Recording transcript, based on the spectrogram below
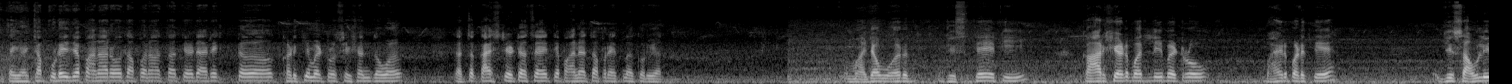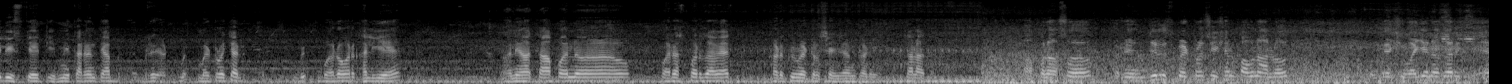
आता ह्याच्या पुढे जे पाहणार आहोत आपण आता ते डायरेक्ट खडकी मेट्रो स्टेशनजवळ त्याचं काय स्टेटस आहे ते पाहण्याचा प्रयत्न करूयात. माझ्या वर दिसते ती कारशेडमधली मेट्रो बाहेर पडते. जी सावली दिसते ती मी कारण त्या मेट्रोच्या बरोबर खाली आहे. आणि आता आपण परस्पर जाऊयात. खडकी मेट्रो स्टेशनकडे. चला तर आपण असं रेंजिल्स मेट्रो स्टेशन पाहून आलो आहोत. म्हणजे शिवाजीनगर या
